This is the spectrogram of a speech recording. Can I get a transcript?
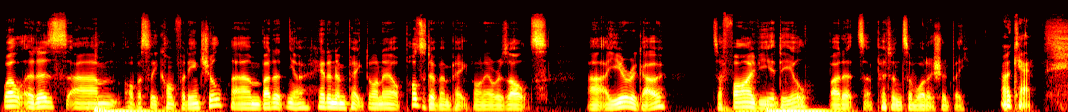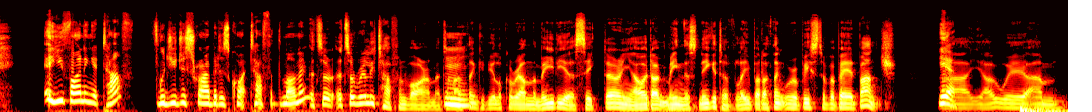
Well, it is um, obviously confidential, um, but it you know had an impact on our positive impact on our results uh, a year ago. It's a five-year deal, but it's a pittance of what it should be. Okay, are you finding it tough? Would you describe it as quite tough at the moment? It's a it's a really tough environment, and I mm. think if you look around the media sector, and you know, I don't mean this negatively, but I think we're a best of a bad bunch. Yeah, uh, you know, we're um,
